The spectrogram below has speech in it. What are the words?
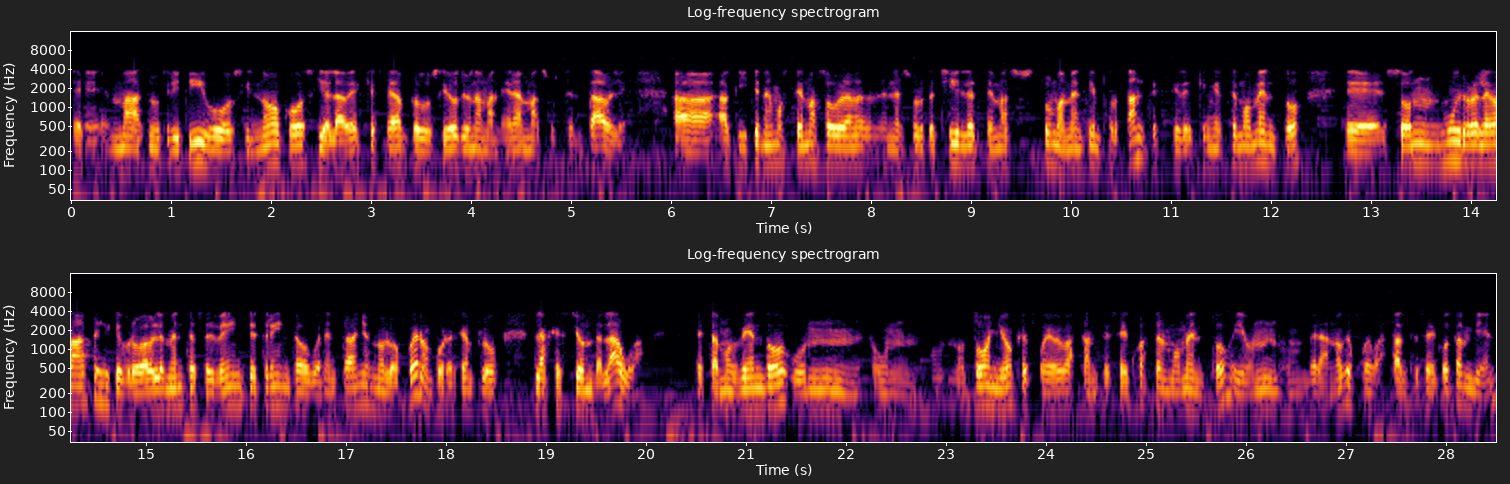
eh, más nutritivos, inocuos y a la vez que sean producidos de una manera más sustentable. Ah, aquí tenemos temas sobre en el sur de Chile, temas sumamente importantes que, que en este momento eh, son muy relevantes y que probablemente hace 20, 30 o 40 años no lo fueron. Por ejemplo, la gestión del agua estamos viendo un, un, otoño que fue bastante seco hasta el momento y un, verano que fue bastante seco también.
